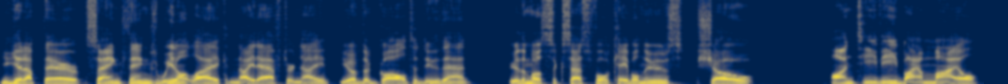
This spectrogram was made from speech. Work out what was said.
You get up there saying things we don't like night after night. You have the gall to do that. You're the most successful cable news show on TV by a mile.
